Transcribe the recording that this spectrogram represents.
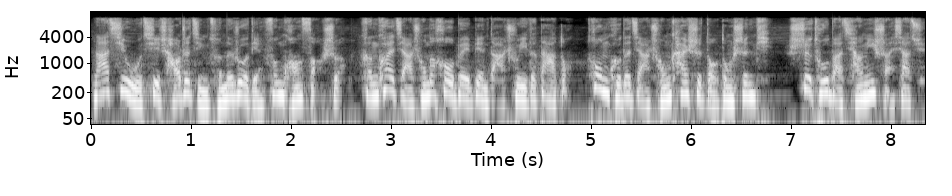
拿起武器，朝着仅存的弱点疯狂扫射。很快，甲虫的后背便打出一个大洞，痛苦的甲虫开始抖动身体，试图把强尼甩下去。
